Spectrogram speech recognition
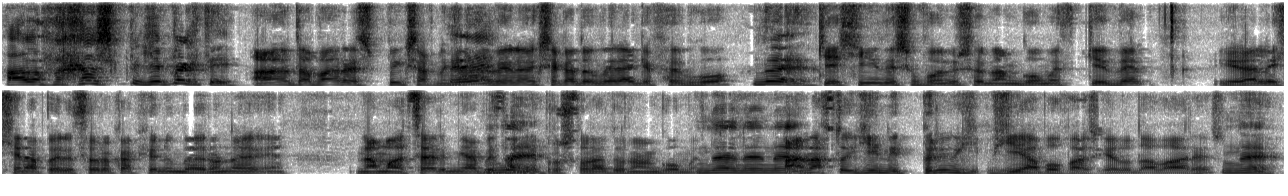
Αλλά θα χάσει και παίκτη. Αν ο Ταβάρες πει ξαφνικά Ε; δίνω 6 εκατομμύρια και φεύγω Ναι. και έχει ήδη συμφωνήσει ο Ερναν Γκόμεθ και δεν. Η Real έχει ένα περιθώριο κάποιων ημερών να, να ματσάρει μια πιθανή Ναι. προσφορά του Ερναν Γκόμεθ. Ναι, ναι, ναι. Αν αυτό γίνει πριν βγει η απόφαση για τον Ταβάρες, Ναι.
